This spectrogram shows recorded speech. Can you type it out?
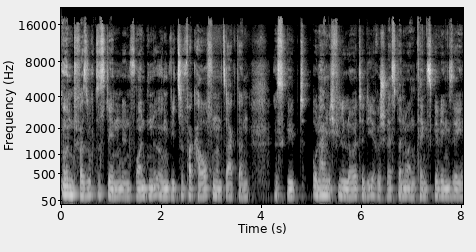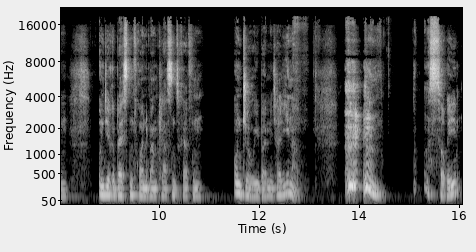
und versucht es den, den Freunden irgendwie zu verkaufen und sagt dann, es gibt unheimlich viele Leute, die ihre Schwester nur an Thanksgiving sehen und ihre besten Freunde beim Klassentreffen und Joey beim Italiener. Sorry.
